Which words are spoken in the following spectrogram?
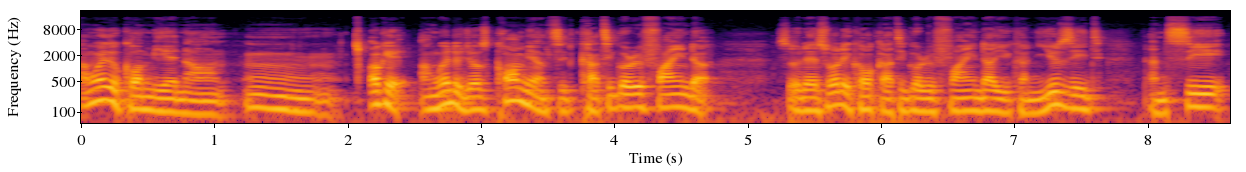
I'm going to come here now. Mm, okay, I'm going to just come here and see category finder. So there's what they call category finder. You can use it and see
